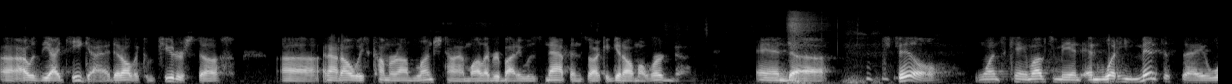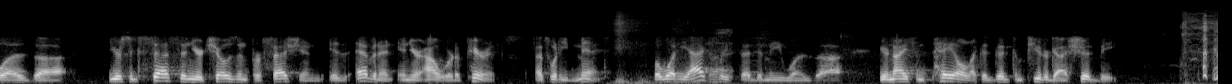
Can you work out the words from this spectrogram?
Uh, I was the IT guy. I did all the computer stuff, uh, and I'd always come around lunchtime while everybody was napping so I could get all my work done. And uh, Phil once came up to me, and, and what he meant to say was, uh, "Your success in your chosen profession is evident in your outward appearance." That's what he meant. But what he actually Right. said to me was, uh, "You're nice and pale, like a good computer guy should be." he,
